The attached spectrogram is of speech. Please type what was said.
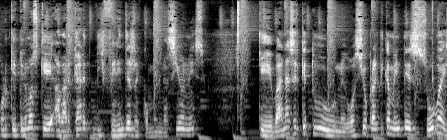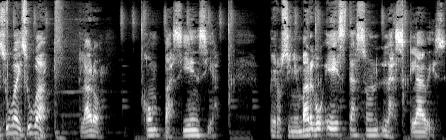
porque tenemos que abarcar diferentes recomendaciones que van a hacer que tu negocio prácticamente suba y suba y suba. Claro, con paciencia. Pero sin embargo, estas son las claves.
